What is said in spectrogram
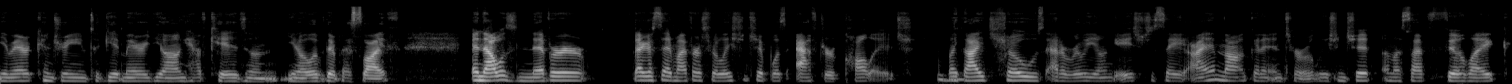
the American dream to get married young, have kids, and you know, live their best life. And that was never like I said, my first relationship was after college. Mm-hmm. Like I chose at a really young age to say, I am not going to enter a relationship unless I feel like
